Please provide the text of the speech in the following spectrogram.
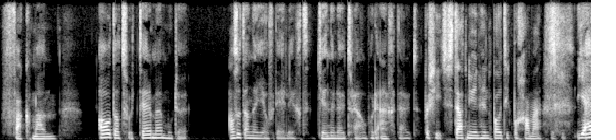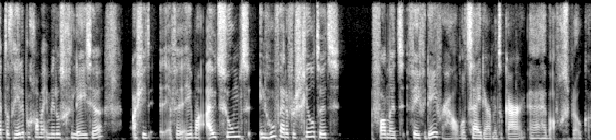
vakman. Al dat soort termen moeten als het aan de JOVD ligt, genderneutraal worden aangeduid. Precies, staat nu in hun politiek programma. Jij hebt dat hele programma inmiddels gelezen. Als je het even helemaal uitzoomt, in hoeverre verschilt het van het VVD-verhaal wat zij daar met elkaar uh, hebben afgesproken?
